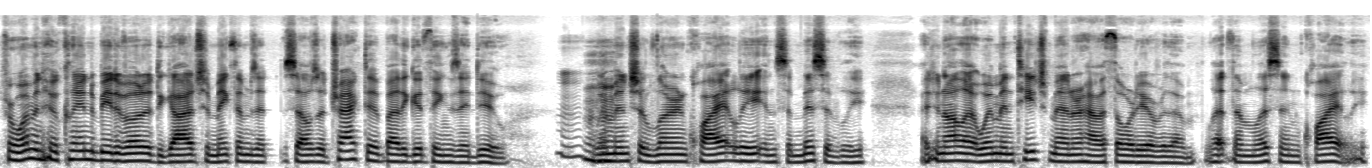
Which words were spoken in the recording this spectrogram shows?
For women who claim to be devoted to God should make themselves attractive by the good things they do. Hmm. Mm-hmm. Women should learn quietly and submissively. I do not let women teach men or have authority over them. Let them listen quietly.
